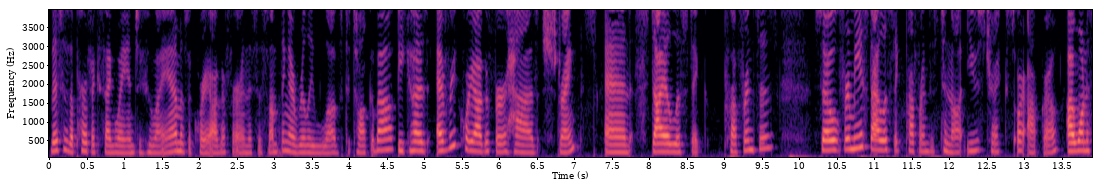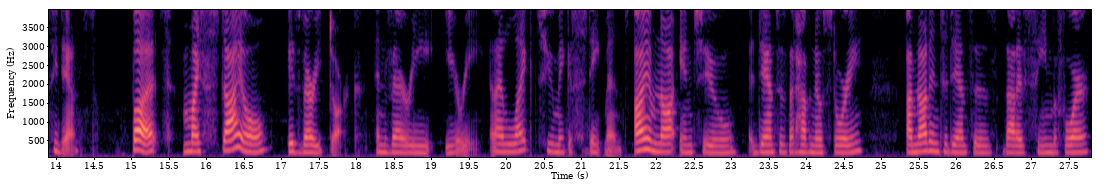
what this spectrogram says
this is a perfect segue into who I am as a choreographer, and this is something I really love to talk about because every choreographer has strengths and stylistic preferences. So for me, a stylistic preference is to not use tricks or acro. I want to see dance. But my style is very dark and very eerie, and I like to make a statement. I am not into dances that have no story. I'm not into dances that I've seen before.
